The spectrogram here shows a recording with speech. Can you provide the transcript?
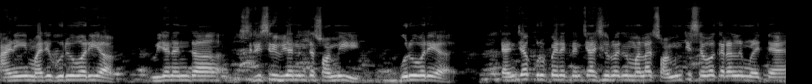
आणि माझे गुरुवर्य विजयानंद श्री श्री विजयानंद स्वामी गुरुवर्य त्यांच्या कृपेने त्यांच्या आशीर्वादाने मला स्वामींची सेवा करायला मिळते आहे.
